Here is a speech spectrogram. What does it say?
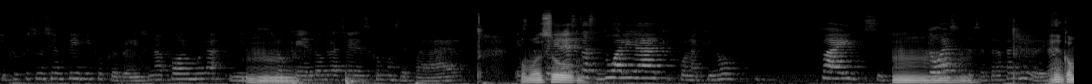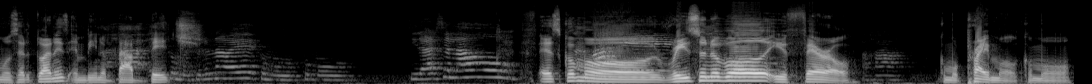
yo creo que es un científico que realiza una fórmula y entonces Mm. lo que él logra hacer es como separar, Como su- esta dualidad que- con la que uno fights y Mm. todo eso que se trata el libro, En como ser tuanis and being a bad Es como bitch. ser una vez, como, como tirarse al lado. Es como salvaje, reasonable y feral. Ajá. Como primal, como.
